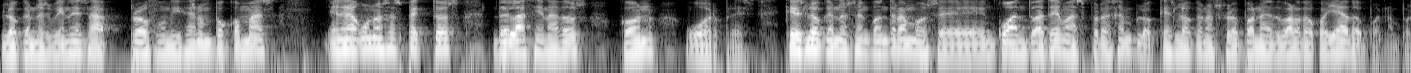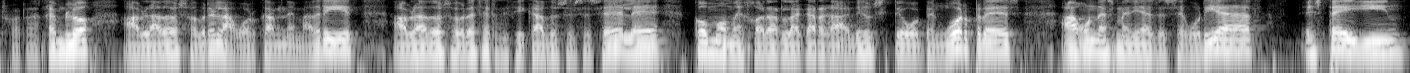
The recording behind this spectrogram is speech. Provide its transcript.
lo que nos viene es a profundizar un poco más en algunos aspectos relacionados con WordPress. ¿Qué es lo que nos encontramos en cuanto a temas, por ejemplo? ¿Qué es lo que nos propone Eduardo Collado? Bueno, pues por ejemplo, ha hablado sobre la WordCamp de Madrid, ha hablado sobre certificados SSL, cómo mejorar la carga de un sitio web en WordPress, algunas medidas de seguridad, staging,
